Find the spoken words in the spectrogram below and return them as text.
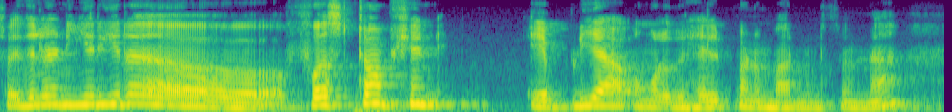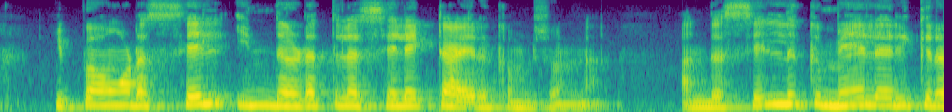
so இதில் நீங்கள் இருக்கிற ஃபர்ஸ்ட் ஆப்ஷன் எப்படியா உங்களுக்கு ஹெல்ப் பண்ண மாதிரி சொன்னால் இப்போ அவங்களோட செல் இந்த இடத்துல செலக்ட் ஆகிருக்கும்னு சொன்னேன் அந்த செல்லுக்கு மேலே இருக்கிற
